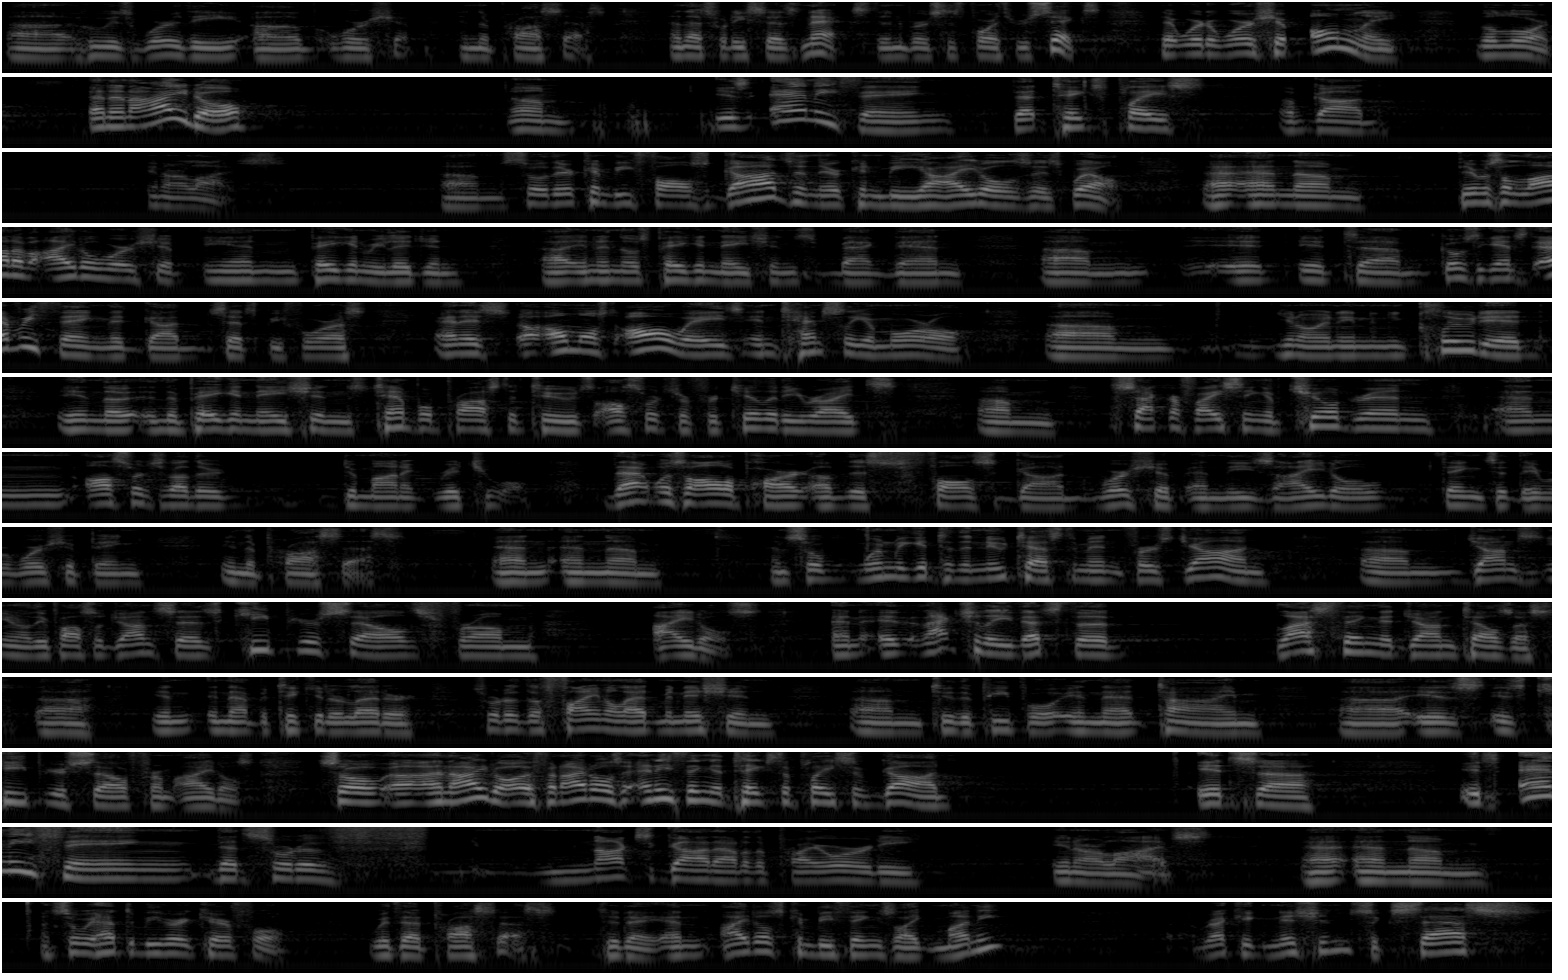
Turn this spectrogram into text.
uh, who is worthy of worship in the process. And that's what he says next in verses 4 through 6 that we're to worship only the Lord. And an idol um, is anything that takes place of God in our lives. Um, so there can be false gods and there can be idols as well. Uh, and um, there was a lot of idol worship in pagan religion uh, and in those pagan nations back then. Um, it it um, goes against everything that God sets before us, and it's uh, almost always intensely immoral. Um, you know, and included in the in the pagan nations, temple prostitutes, all sorts of fertility rites, um, sacrificing of children, and all sorts of other demonic ritual. That was all a part of this false god worship and these idol things that they were worshiping in the process. And and um, and so when we get to the New Testament in First John, um, John's you know the Apostle John says, "Keep yourselves from idols." And it, actually, that's the last thing that John tells us uh, in in that particular letter. Sort of the final admonition um, to the people in that time uh, is, is keep yourself from idols. So, uh, an idol, if an idol is anything that takes the place of God, it's, uh, it's anything that sort of knocks God out of the priority in our lives. And, um, and so we have to be very careful with that process today. And idols can be things like money, recognition, success,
